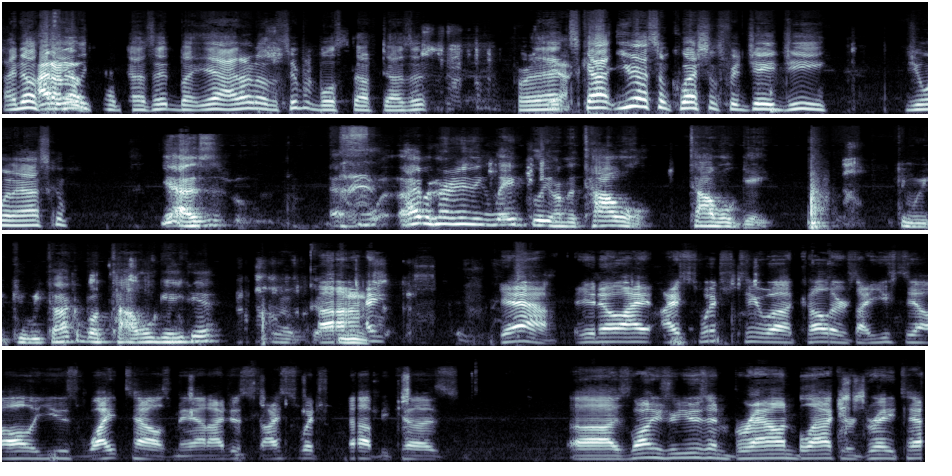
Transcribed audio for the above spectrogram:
I know I don't know. Stanley Cup does it, but yeah, I don't know the Super Bowl stuff does it. For that, Yeah. Scott, you have some questions for JG. Do you want to ask him? Yeah, is, uh, I haven't heard anything lately on the towel towel gate. Can we can we talk about towel gate here? Uh, I, yeah, you know, I I switched to uh, colors. I used to all use white towels, man. I just I switched up because uh, as long as you're using brown, black, or gray towels,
